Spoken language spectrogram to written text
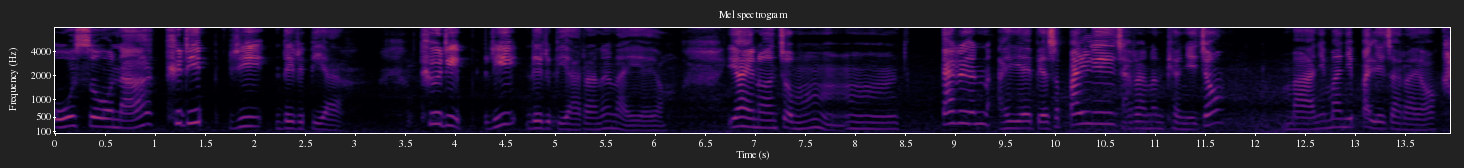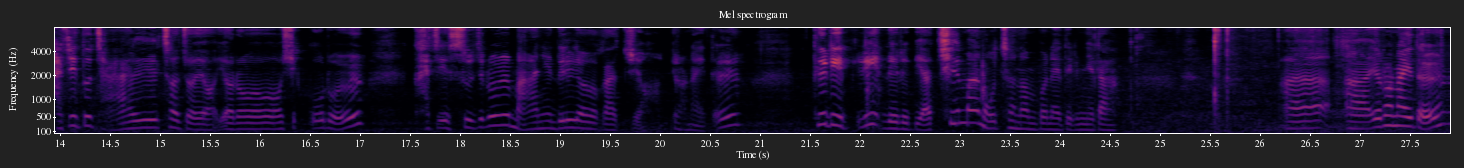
오소나 트립 리네르비아 트립 리네르비아라는 아이예요. 이 아이는 좀 음, 다른 아이에 비해서 빨리 자라는 편이죠. 많이 많이 빨리 자라요. 가지도 잘 쳐줘요. 여러 식구를 가지 수를 많이 늘려가죠. 이런 아이들. 드립 리네르비아 75,000원 보내드립니다. 아, 아 이런 아이들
